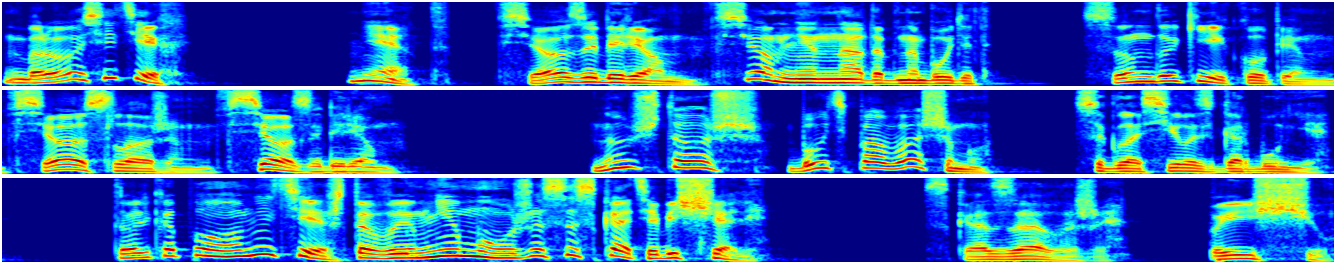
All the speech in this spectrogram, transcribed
«Бросить их?» «Нет, все заберем, все мне надобно будет. Сундуки купим, все сложим, все заберем». «Ну что ж, будь по-вашему», — согласилась Горбунья. «Только помните, что вы мне мужа сыскать обещали». «Сказала же, поищу».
